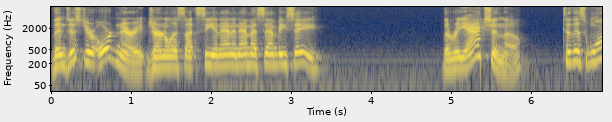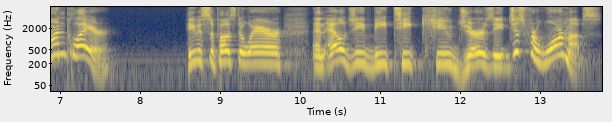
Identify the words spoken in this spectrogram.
than just your ordinary journalists at CNN and MSNBC. The reaction, though, to this one player he was supposed to wear an LGBTQ jersey just for warm ups.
